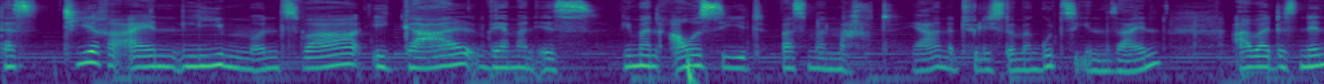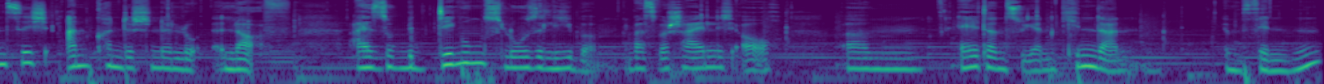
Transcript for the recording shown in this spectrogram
dass Tiere einen lieben und zwar egal, wer man ist, wie man aussieht, was man macht. Ja, natürlich soll man gut zu ihnen sein, aber das nennt sich Unconditional Love, also bedingungslose Liebe, was wahrscheinlich auch ähm, Eltern zu ihren Kindern empfinden.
